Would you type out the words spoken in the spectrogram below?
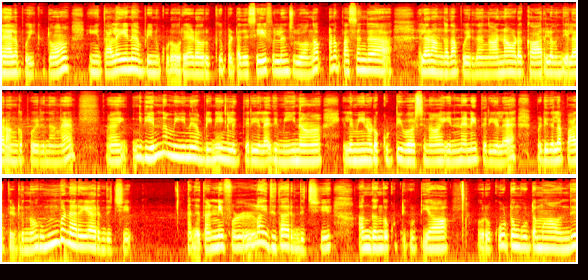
மேலே போய்க்கிட்டோம். இங்கே தலையணை அப்படின்னு கூட ஒரு இடம் இருக்குது பட் அது சேஃப் இல்லைன்னு சொல்லுவாங்க. ஆனால் பசங்க எல்லோரும் அங்கே தான் போயிருந்தாங்க. அண்ணாவோட காரில் வந்து எல்லோரும் அங்கே போயிருந்தாங்க. இது என்ன மீன் அப்படின்னு எங்களுக்கு தெரியலை. இது மீனா? இல்லை மீனோட குட்டி வேர்ஷனா என்னன்னே தெரியலை. பட் இதெல்லாம் பார்த்துட்டு இருந்தோம். ரொம்ப நிறையா இருந்துச்சு. அந்த தண்ணி ஃபுல்லாக இது தான் இருந்துச்சு. அங்கங்கே குட்டி குட்டியாக ஒரு கூட்டம் கூட்டமாக வந்து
